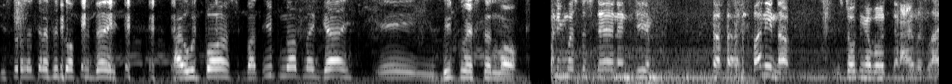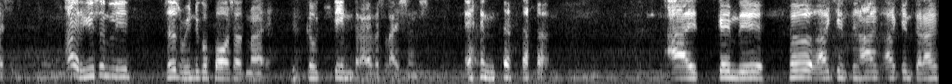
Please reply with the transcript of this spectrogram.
is still a traffic cop today, I would pass. But if not, my guy, hey, big question mark. Morning, Mr. Stern and Jim. Funny enough, he's talking about driver's license. I recently just went to go pass out my Code 10 driver's license. And I came there, oh, I can drive, I can drive.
